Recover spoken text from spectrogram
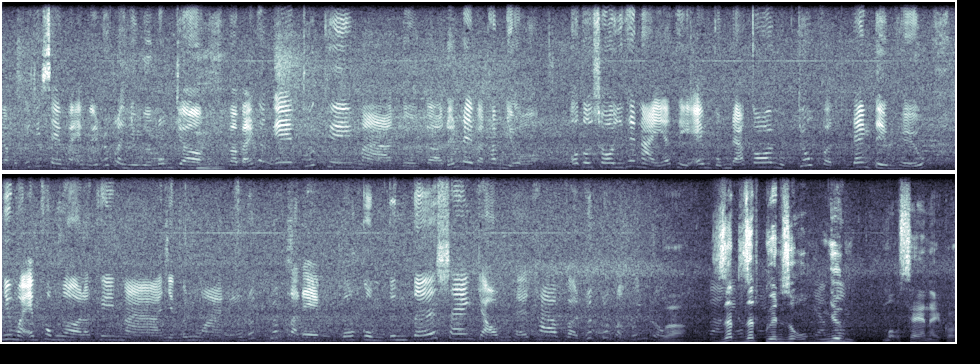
là một cái chiếc xe mà em nghĩ rất là nhiều người mong chờ Ừ. và bản thân em trước khi mà được à, đến đây và tham dự ô tô show như thế này á, thì em cũng đã coi một chút và đang tìm hiểu nhưng mà em không ngờ là khi mà nhìn bên ngoài nó rất rất là đẹp vô cùng tinh tế sang trọng thể thao và rất rất là quyến rũ Vâng. rất rất quyến rũ nhưng mẫu xe này còn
